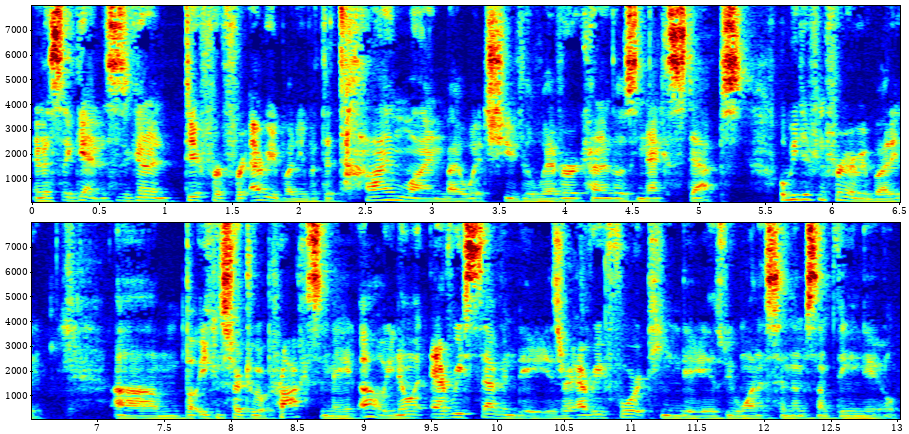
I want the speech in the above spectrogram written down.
and this again, this is going to differ for everybody, but the timeline by which you deliver kind of those next steps will be different for everybody. Um, but you can start to approximate, oh, you know what, every seven days or every 14 days, we want to send them something new.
